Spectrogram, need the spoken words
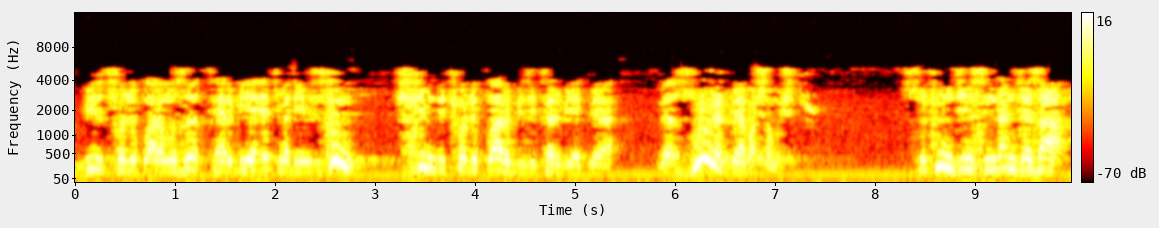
Biz çocuklarımızı terbiye etmediğimiz için şimdi çocuklar bizi terbiye etmeye ve zulüm etmeye başlamıştır. Suçun cinsinden ceza.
